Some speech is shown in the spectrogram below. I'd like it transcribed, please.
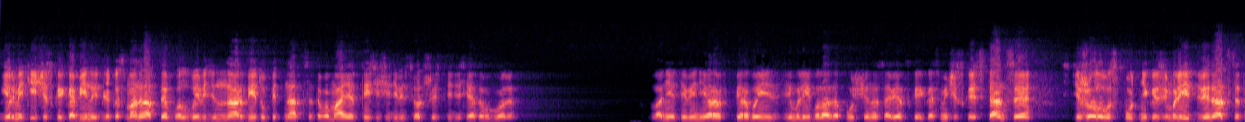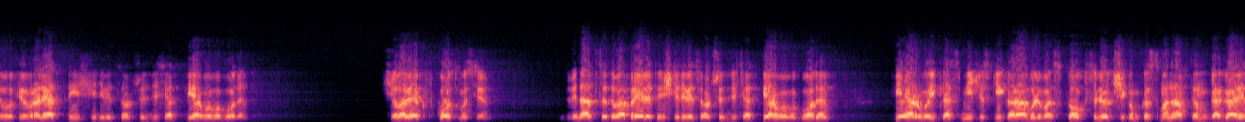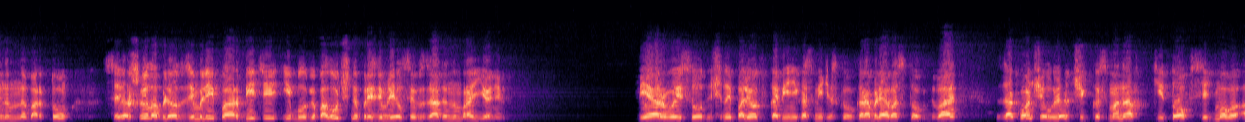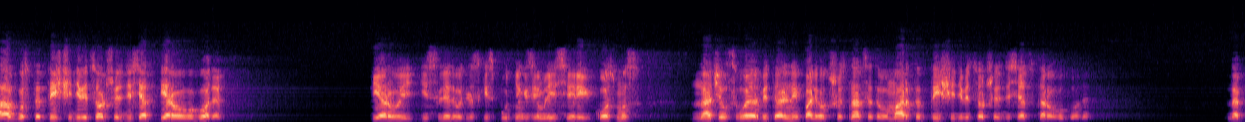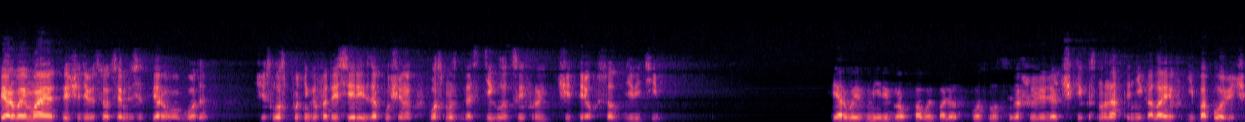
герметической кабиной для космонавта был выведен на орбиту 15 мая 1960 года. В планете Венера впервые с Земли была запущена советская космическая станция с тяжелого спутника Земли 12 февраля 1961 года. Человек в космосе. 12 апреля 1961 года Первый космический корабль «Восток» с летчиком-космонавтом Гагариным на борту совершил облет Земли по орбите и благополучно приземлился в заданном районе. Первый суточный полет в кабине космического корабля «Восток-2» закончил летчик-космонавт Титов 7 августа 1961 года. Первый исследовательский спутник Земли серии «Космос» начал свой орбитальный полет 16 марта 1962 года. На 1 мая 1971 года число спутников этой серии, запущенных в космос, достигло цифры 409. Первый в мире групповой полет в космос совершили летчики-космонавты Николаев и Попович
